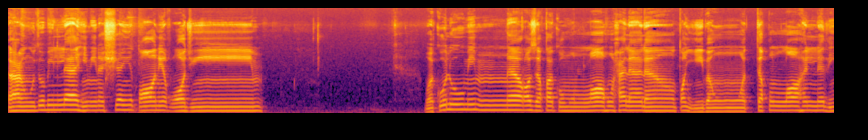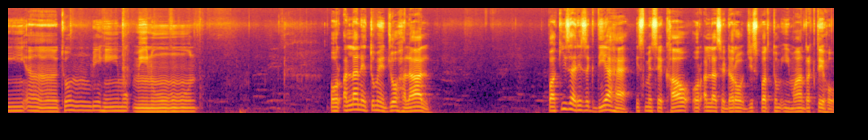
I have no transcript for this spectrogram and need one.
اعوذ باللہ من الشیطان الرجیم وَكُلُوا مِمَّا رَزَقَكُمُ اللَّهُ حَلَالًا طَيِّبًا وَاتَّقُوا اللَّهَ الَّذِي أَنْتُمْ بِهِ مُؤْمِنُونَ. اور اللہ نے تمہیں جو حلال پاکیزہ رزق دیا ہے اس میں سے کھاؤ اور اللہ سے ڈرو جس پر تم ایمان رکھتے ہو۔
